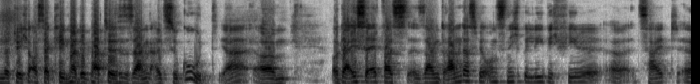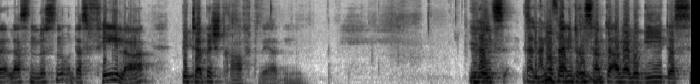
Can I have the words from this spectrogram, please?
natürlich aus der Klimadebatte sagen allzu gut. Ja, ähm, und da ist etwas sagen dran, dass wir uns nicht beliebig viel äh, Zeit äh, lassen müssen und dass Fehler bitter bestraft werden. Übrigens, es gibt noch eine interessante Analogie, dass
